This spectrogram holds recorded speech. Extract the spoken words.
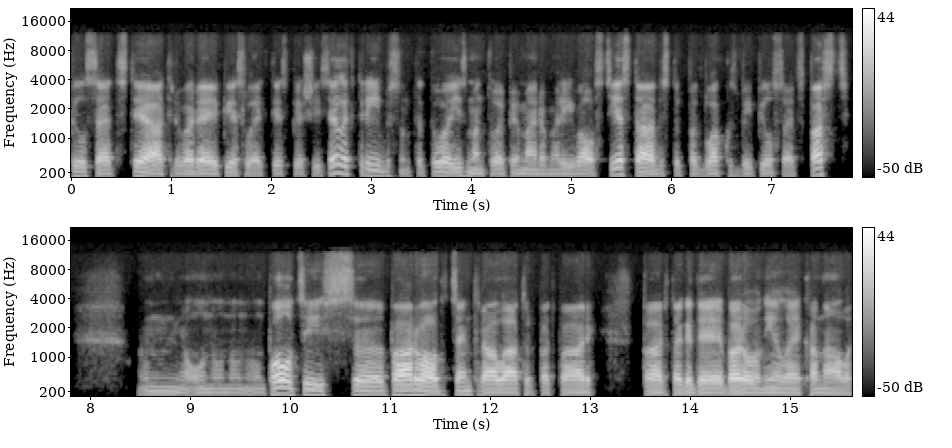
pilsētas teātri varēja pieslēgties pie šīs elektrības, un to izmantoja, piemēram, arī valsts iestādes. Turpat blakus bija pilsētas pasts un, un, un, un, un policijas pārvalde centrālā turpat pāri pāri tagadējai Barona ielai kanāla,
